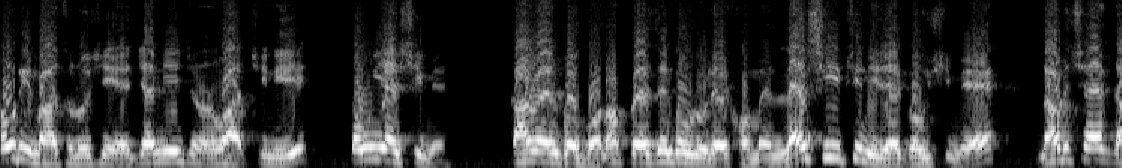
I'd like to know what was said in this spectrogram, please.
ကုတ်တွေမှာဆိုလို့ရှိရင်အကြမ်းကြီးကျွန်တော်တို့ကချီနေ3ရက်ရှိမယ် current code ပေါ့နော် present code လို့လည်းခေါ်မယ်လက်ရှိဖြစ်နေတဲ့ code ရှိမယ်နောက်တစ်ချက်က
